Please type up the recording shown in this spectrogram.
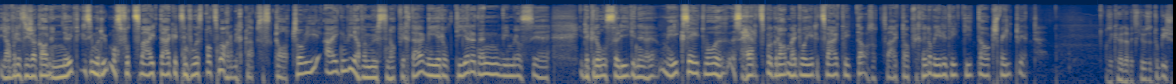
Ja, aber es ist ja gar nicht nötig, das im Rhythmus von zwei Tagen zum Fußball zu machen. Aber ich glaube, es geht schon wie irgendwie. Aber wir müssen halt vielleicht auch mehr rotieren, dann, wie man das äh, in den grossen Ligen äh, mehr sieht, wo ein Herzprogramm hat, wo jeden zweiten, Tag, also zwei Tage vielleicht nicht, aber jeden dritten Tag gespielt wird. Also ich höre da bisschen raus, du bist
